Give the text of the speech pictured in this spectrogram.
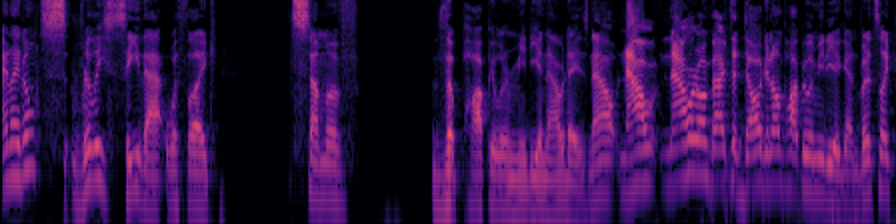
And I don't really see that with like some of the popular media nowadays. Now now now we're going back to dogging on popular media again, but it's like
